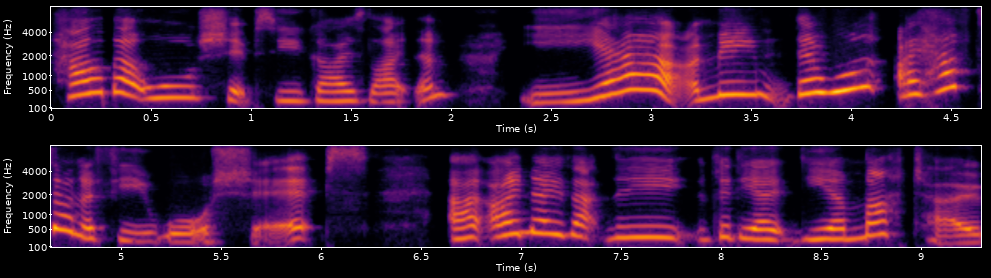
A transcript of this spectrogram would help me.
How about warships? You guys like them? Yeah I mean there were I have done a few warships uh, I know that the video the Yamato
